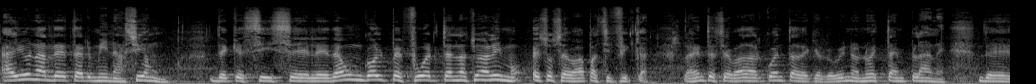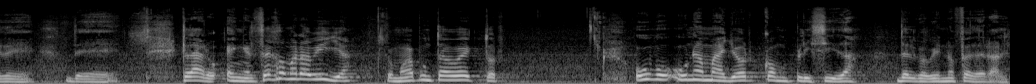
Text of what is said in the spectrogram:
hay una determinación de que si se le da un golpe fuerte al nacionalismo, eso se va a pacificar. La gente se va a dar cuenta de que el gobierno no está en planes de... de, de... Claro, en el Cejo Maravilla, como ha apuntado Héctor, hubo una mayor complicidad del gobierno federal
